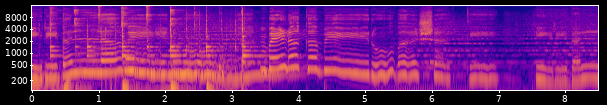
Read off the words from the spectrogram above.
ಹಿರಿದಲ್ಲವೇನು? ಬೆಳಕ ಬೇರುವ ಶಕ್ತಿ ಹಿರಿದಲ್ಲವೇನು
